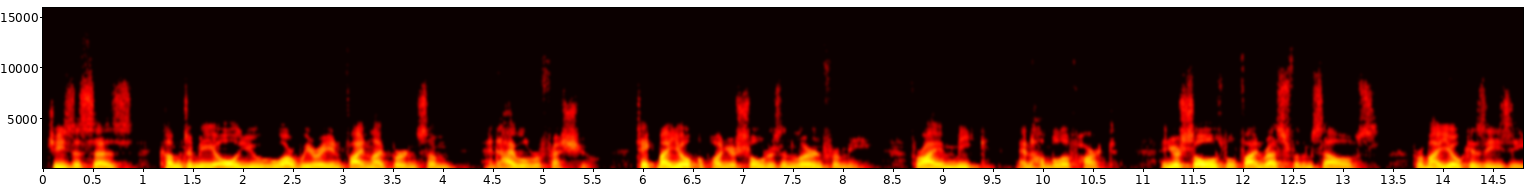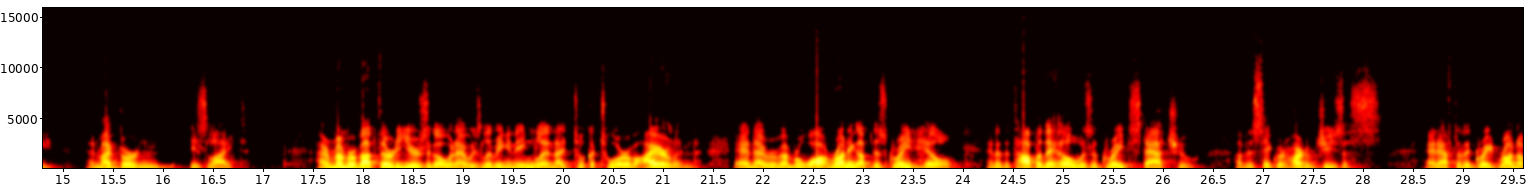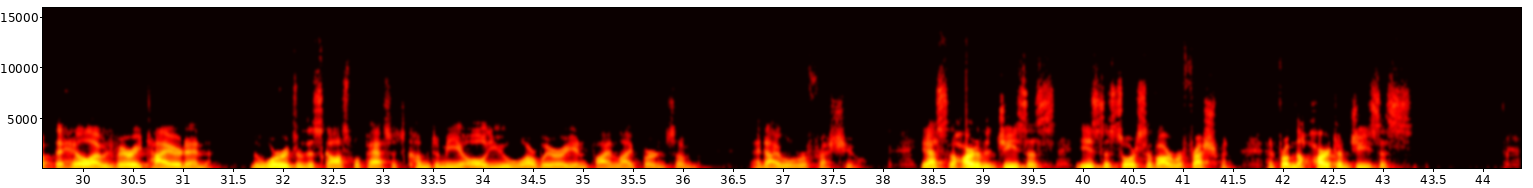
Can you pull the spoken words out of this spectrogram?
Jesus says, Come to me, all you who are weary and find life burdensome, and I will refresh you. Take my yoke upon your shoulders and learn from me, for I am meek and humble of heart. And your souls will find rest for themselves, for my yoke is easy and my burden is light. I remember about 30 years ago when I was living in England, I took a tour of Ireland. And I remember walk, running up this great hill. And at the top of the hill was a great statue of the Sacred Heart of Jesus. And after the great run up the hill, I was very tired. And the words of this gospel passage Come to me, all you who are weary and find life burdensome, and I will refresh you. Yes, the heart of Jesus is the source of our refreshment. And from the heart of Jesus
